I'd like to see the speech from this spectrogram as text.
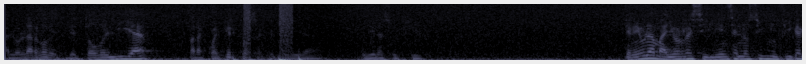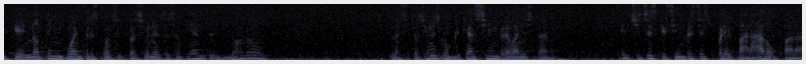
a lo largo de, todo el día para cualquier cosa que pudiera, pudiera surgir. Tener una mayor resiliencia no significa que no te encuentres con situaciones desafiantes. No, no. Las situaciones complicadas siempre van a estar. El chiste es que siempre estés preparado para,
